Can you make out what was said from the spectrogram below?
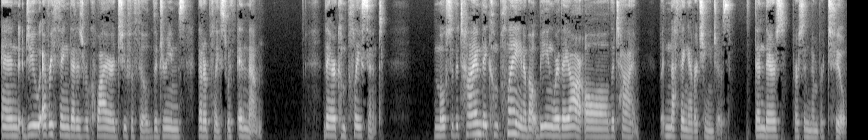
and do everything that is required to fulfill the dreams that are placed within them. They are complacent. Most of the time, they complain about being where they are all the time, but nothing ever changes. Then there's person number two.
